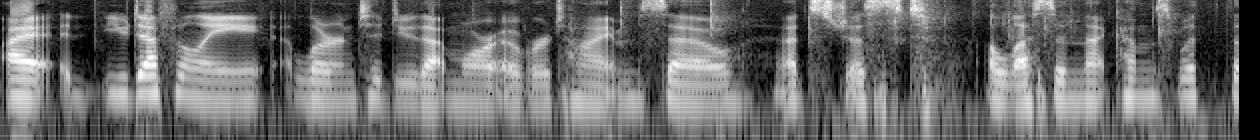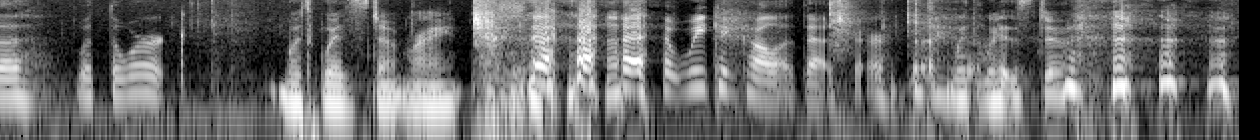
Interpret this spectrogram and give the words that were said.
I you definitely learn to do that more over time. So that's just a lesson that comes with the with the work. with wisdom, right? we could call it that, sure. with wisdom.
